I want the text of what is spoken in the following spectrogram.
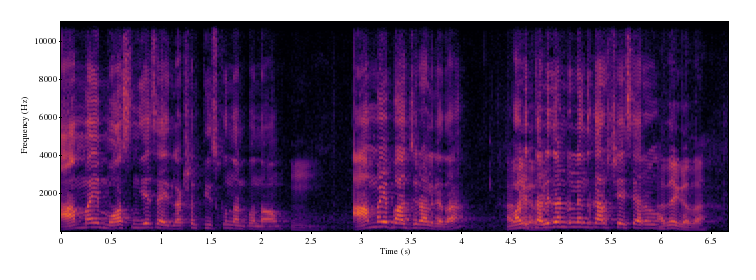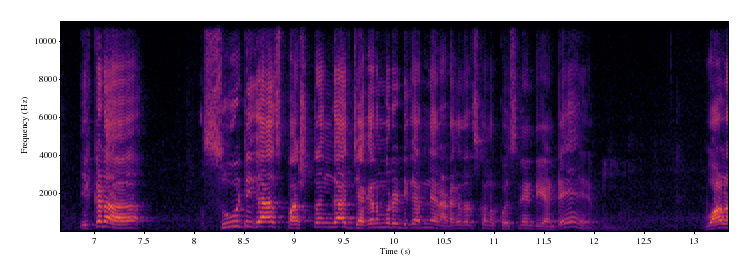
ఆ అమ్మాయి మోసం చేసి ఐదు లక్షలు తీసుకుంది అనుకుందాం. ఆ అమ్మాయి బాధ్యురాలు కదా. వాళ్ళ. తల్లిదండ్రులు ఎందుకు అరెస్ట్ చేశారు? అదే కదా. ఇక్కడ సూటిగా స్పష్టంగా జగన్మోహన్ రెడ్డి గారిని నేను అడగదలుచుకున్న క్వశ్చన్ ఏంటి అంటే వాళ్ళ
